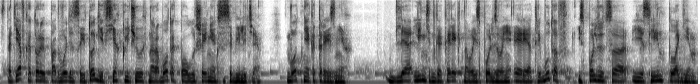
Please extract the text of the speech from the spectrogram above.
Статья, в которой подводятся итоги всех ключевых наработок по улучшению accessibility. Вот некоторые из них. Для линтинга корректного использования area атрибутов используется ESLint плагин,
